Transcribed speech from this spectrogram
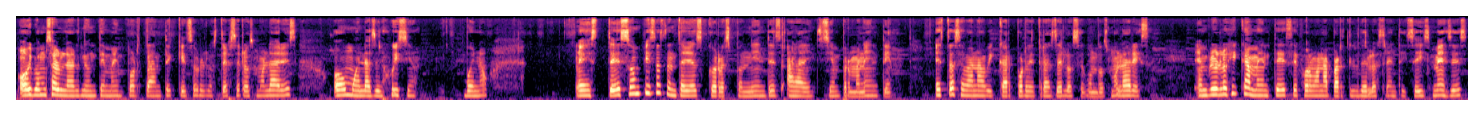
Hoy vamos a hablar de un tema importante que es sobre los terceros molares o muelas del juicio. Bueno, este son piezas dentarias correspondientes a la dentición permanente. Estas se van a ubicar por detrás de los segundos molares. Embriológicamente se forman a partir de los 36 meses,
